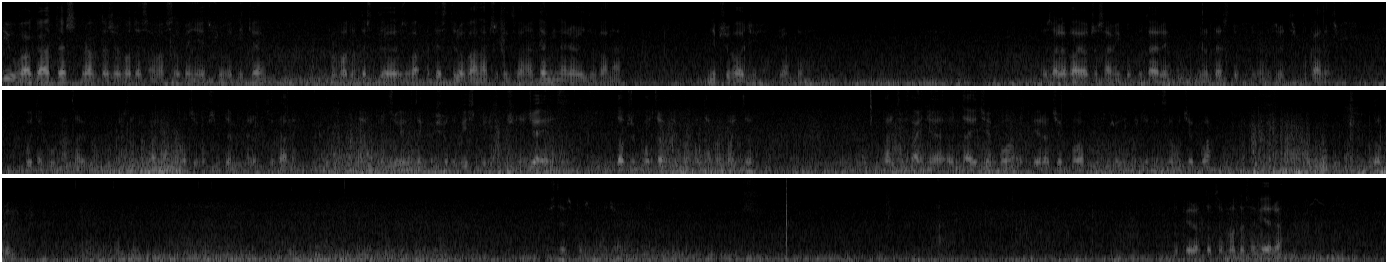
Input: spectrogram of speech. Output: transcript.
I uwaga, też prawda, że woda sama w sobie nie jest przewodnikiem, woda destylo- destylowana, czy tak zwana demineralizowana, nie przewodzi prądu. Zalewają czasami komputery dla testów, żeby coś pokazać. Płyta główna, cały komputer zalewają w wodzie właśnie demineralizowanej. Nie pracuje w takim środowisku, nic się nie dzieje, jest dobrze chłodzony, bo woda ma bardzo bardzo fajnie oddaje ciepło, odbiera ciepło, jest przewodnikiem tak samo ciepła. Dobrym. ten sposób działa. To, co woda zawiera,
